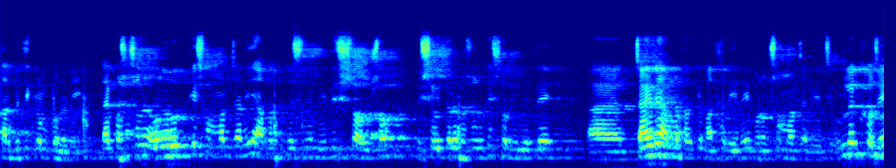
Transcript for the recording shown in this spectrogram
তার ব্যতিক্রম করেনি তাই প্রশাসনের অনুরোধকে সম্মান জানিয়ে আমরা প্রদর্শনের নির্দিষ্ট অংশ বিশ্ববিদ্যালয় প্রশাসনকে সরিয়ে নিতে চাইলে আমরা তাদেরকে বাধা দিয়ে নেই, বরং সম্মান জানিয়েছি। উল্লেখ্য যে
